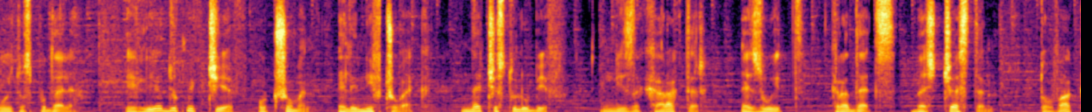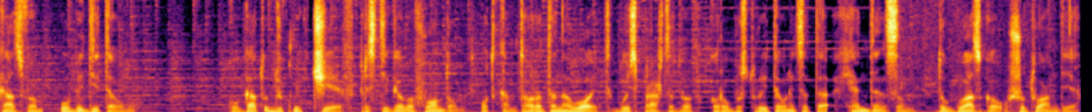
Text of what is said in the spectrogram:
които споделя – Илия Дюкмикчиев от Шумен е ленив човек, нечестолюбив, низък характер, езуит, крадец, безчестен. Това казвам убедително. Когато Дюкмикчиев пристига в Лондон, от кантората на Лойд го изпращат в корабостроителницата Хенденсън до Глазгоу, Шотландия.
